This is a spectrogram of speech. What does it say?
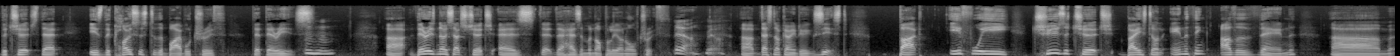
the church that is the closest to the Bible truth that there is. Mm-hmm. Uh, there is no such church as that, that has a monopoly on all truth. Yeah, yeah. Uh, that's not going to exist. But if we choose a church based on anything other than um,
